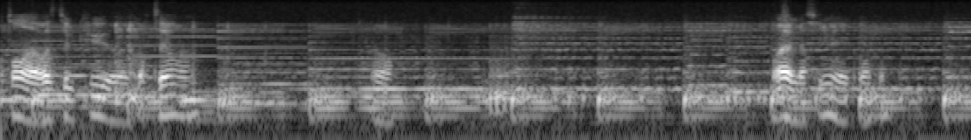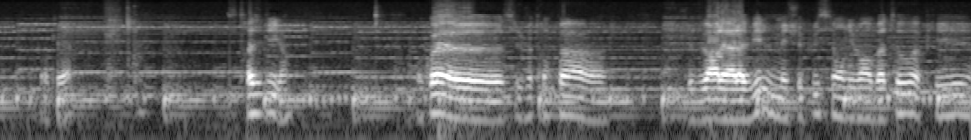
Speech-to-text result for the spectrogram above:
temps à rester le cul euh, par terre. là. Alors. Ouais, merci, mais comment on fait Ok. C'est très utile. Hein. Donc ouais, euh, si je me trompe pas, euh, je vais devoir aller à la ville, mais je sais plus si on y va en bateau, à pied. euh.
